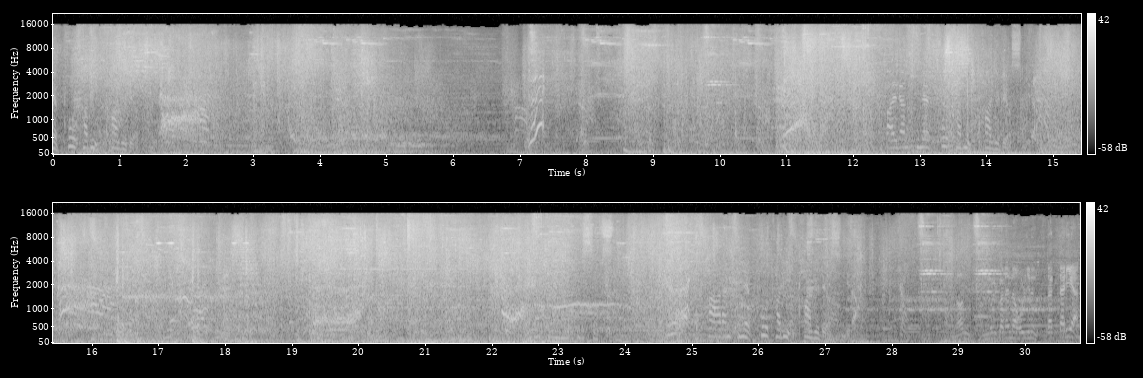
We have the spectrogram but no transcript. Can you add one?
팀의 포탑이 파괴되었습니다. 빨간 팀의 포탑이 파괴되었습니다. 파란 팀의 포탑이 파괴되었습니다. Докторя,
